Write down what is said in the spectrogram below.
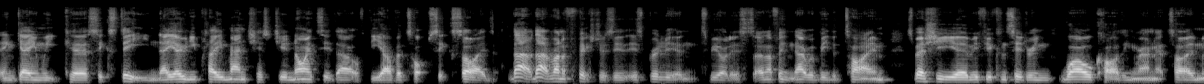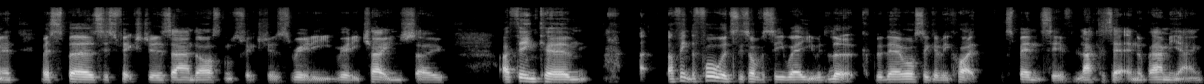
in game week uh, 16, they only play Manchester United out of the other top six sides. That that run of fixtures is, is brilliant, to be honest. And I think that would be the time, especially um, if you're considering wildcarding around that time, where, where Spurs' fixtures and Arsenal's fixtures really, really change. So I think um, I think the forwards is obviously where you would look, but they're also going to be quite expensive, Lacazette and Aubameyang.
